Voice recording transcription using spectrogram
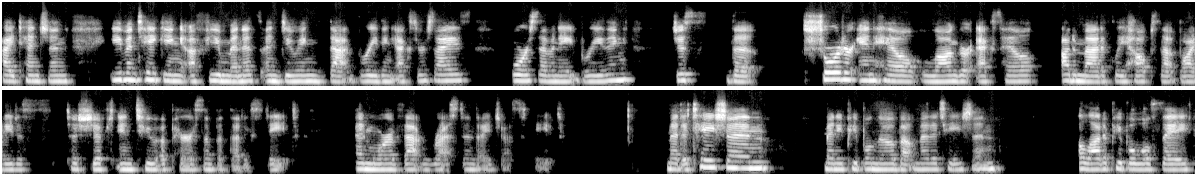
high tension, even taking a few minutes and doing that breathing exercise, four, seven, eight breathing, just the shorter inhale, longer exhale automatically helps that body to to shift into a parasympathetic state and more of that rest and digest state. Meditation, many people know about meditation. A lot of people will say,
